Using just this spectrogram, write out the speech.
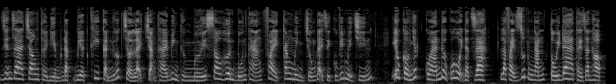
diễn ra trong thời điểm đặc biệt khi cả nước trở lại trạng thái bình thường mới sau hơn 4 tháng phải căng mình chống đại dịch COVID-19 Yêu cầu nhất quán được Quốc hội đặt ra là phải rút ngắn tối đa thời gian họp,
